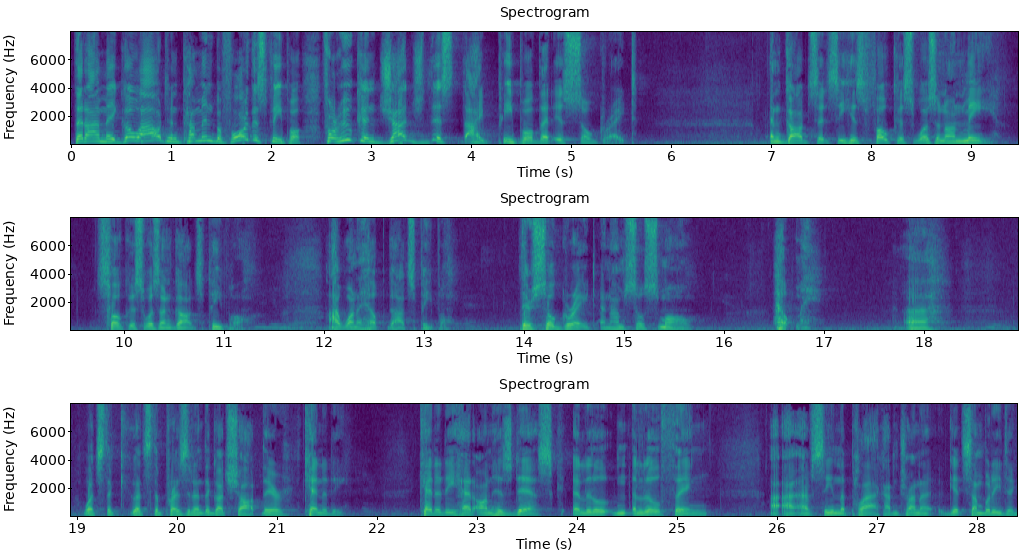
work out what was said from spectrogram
that I may go out and come in before this people. For who can judge this thy people that is so great? And God said, See, his focus wasn't on me, his focus was on God's people. I want to help God's people. They're so great and I'm so small. Help me. Uh, what's, the, what's the president that got shot there? Kennedy. Kennedy had on his desk a little, a little thing. I, have seen the plaque. I'm trying to get somebody to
